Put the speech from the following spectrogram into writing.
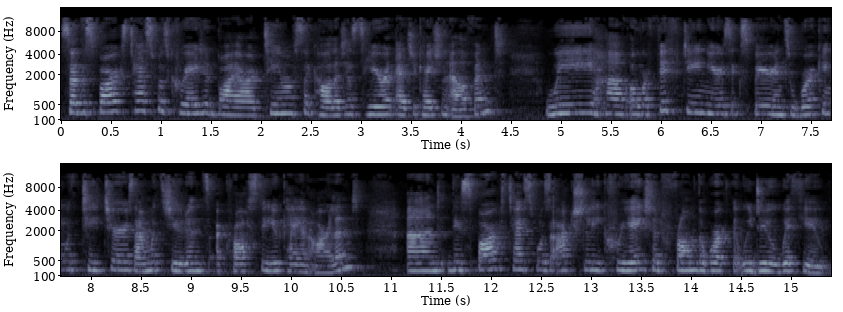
So the SPaRCS test was created by our team of psychologists here at Education Elephant. We have over 15 years experience working with teachers and with students across the UK and Ireland. And the SPaRCS test was actually created from the work that we do with you.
